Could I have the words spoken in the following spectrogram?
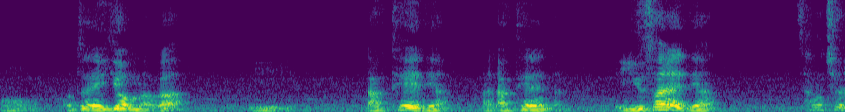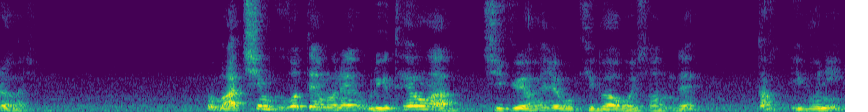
어, 어떤 애기 엄마가 이 낙태에 대한 아, 낙태된다 이 유산에 대한 상처를 가지고 그 마침 그것 때문에 우리 태영아 지교회 하려고 기도하고 있었는데 딱 이분이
